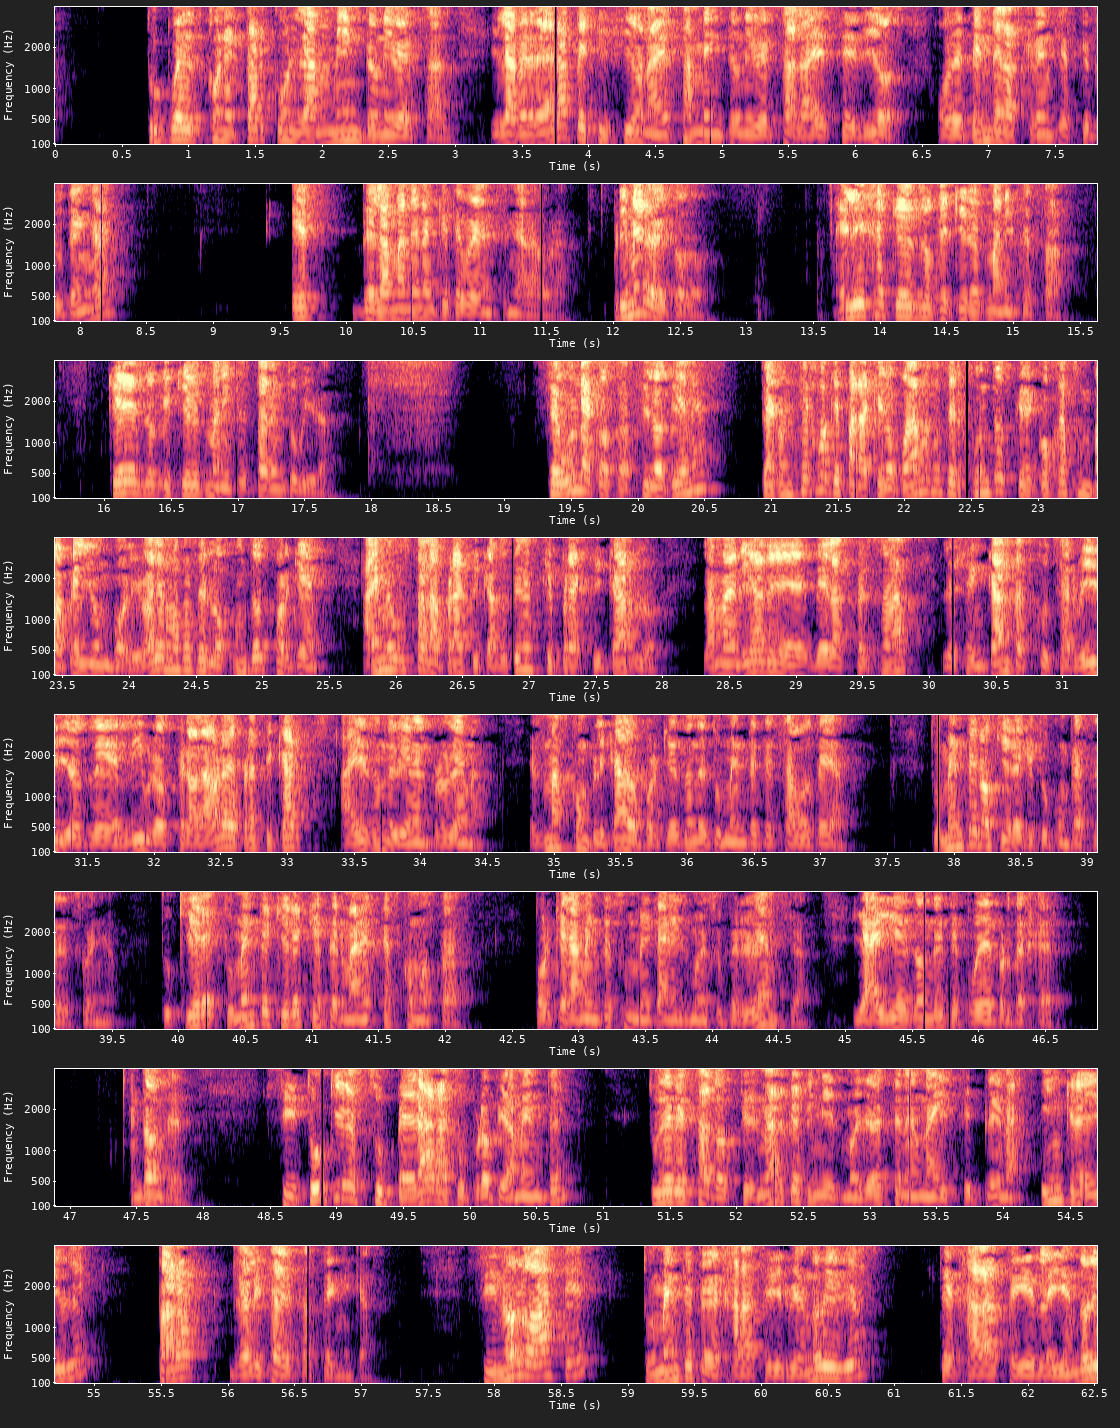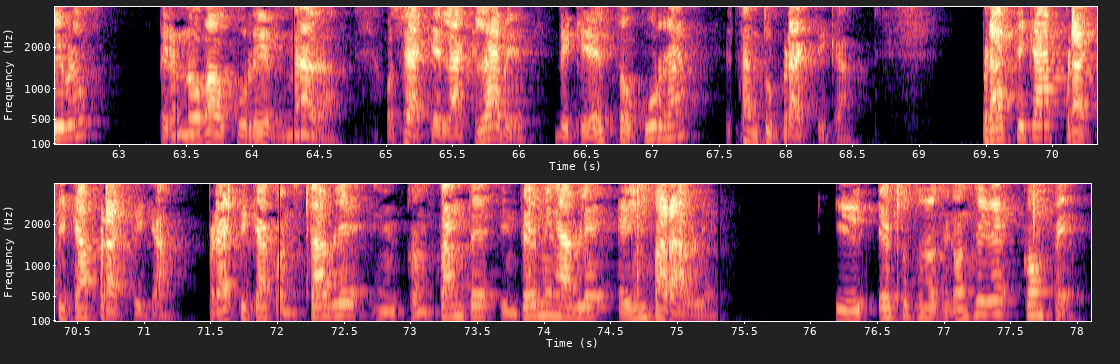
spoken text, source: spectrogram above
tú puedes conectar con la mente universal. Y la verdadera petición a esa mente universal, a ese Dios, o depende de las creencias que tú tengas, es de la manera en que te voy a enseñar ahora. Primero de todo, elige qué es lo que quieres manifestar. ¿Qué es lo que quieres manifestar en tu vida? Segunda cosa, si lo tienes, te aconsejo que para que lo podamos hacer juntos, que cojas un papel y un boli, ¿vale? Vamos a hacerlo juntos porque a mí me gusta la práctica, tú tienes que practicarlo. La mayoría de, las personas les encanta escuchar vídeos, leer libros, pero a la hora de practicar, ahí es donde viene el problema. Es más complicado porque es donde tu mente te sabotea. Tu mente no quiere que tú cumplas ese sueño. tu mente quiere que permanezcas como estás, porque la mente es un mecanismo de supervivencia y ahí es donde te puede proteger. Entonces, si tú quieres superar a tu propia mente, tú debes adoctrinarte a ti mismo y debes tener una disciplina increíble para realizar estas técnicas. Si no lo haces, tu mente te dejará seguir viendo vídeos, te dejará seguir leyendo libros, pero no va a ocurrir nada. O sea que la clave de que esto ocurra está en tu práctica. Práctica, práctica, práctica. Práctica constante, interminable e imparable. Y eso solo se consigue con fe.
